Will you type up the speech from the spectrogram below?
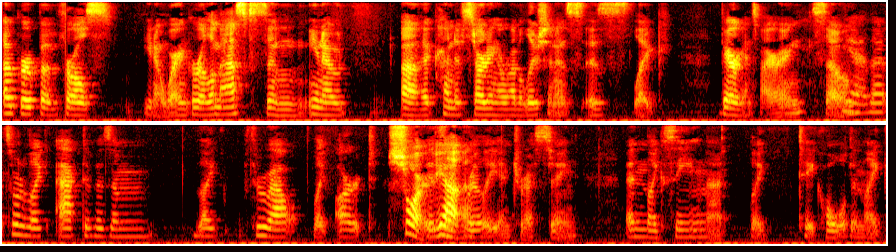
a group of girls, you know, wearing gorilla masks and you know, uh, kind of starting a revolution is is like very inspiring. So. Yeah, that sort of like activism, like throughout like art, sure, is yeah, like, really interesting, and like seeing that like take hold and like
